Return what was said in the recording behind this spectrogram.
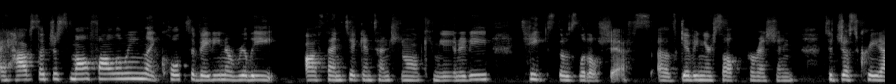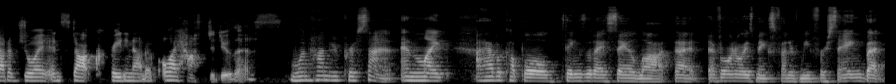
I have such a small following, like cultivating a really authentic, intentional community takes those little shifts of giving yourself permission to just create out of joy and stop creating out of, oh, I have to do this. 100%. And like, I have a couple things that I say a lot that everyone always makes fun of me for saying, but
